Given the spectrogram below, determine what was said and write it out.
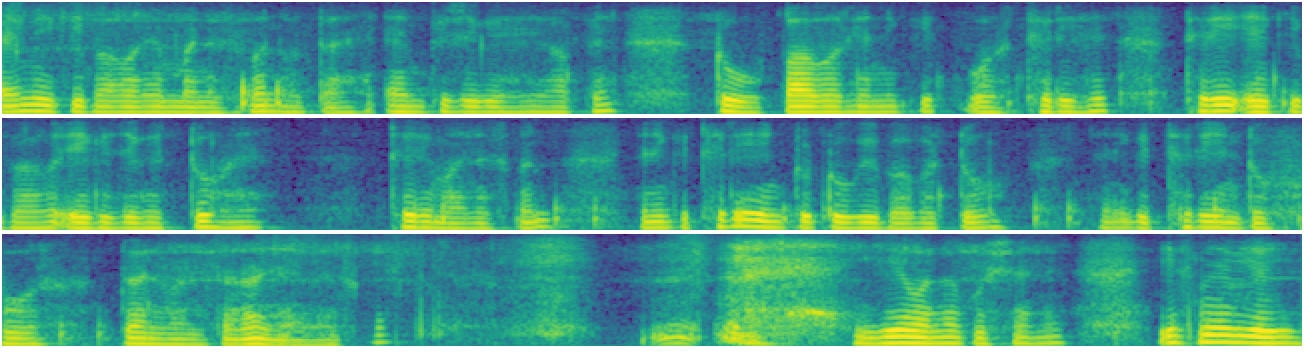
एम ए की पावर एम माइनस वन होता है। एम की जगह है यहाँ पे टू पावर यानी कि वो थ्री है। थ्री ए की पावर ए की जगह टू है। थ्री माइनस वन यानी कि थ्री इंटू टू की पावर टू यानी कि three into four twelve answer आ जाएगा इसका। ये वाला क्वेश्चन है। इसमें भी यही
